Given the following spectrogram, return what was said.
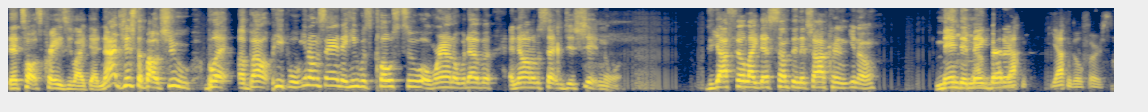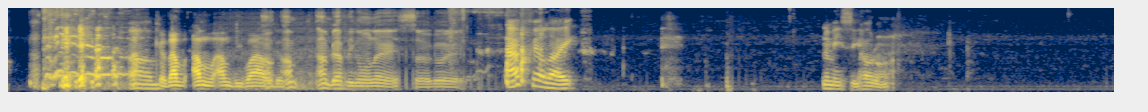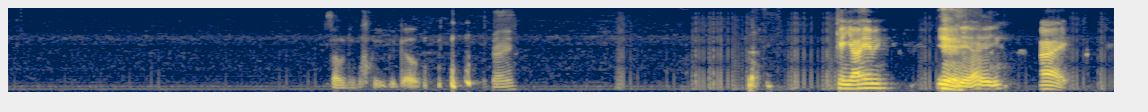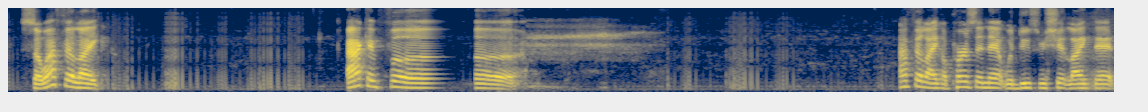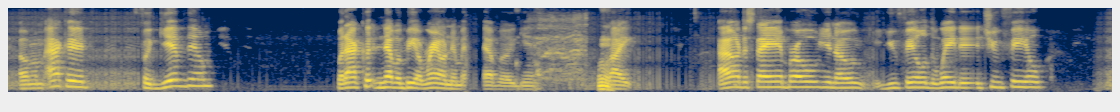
that talks crazy like that. Not just about you, but about people, you know what I'm saying, that he was close to, around, or whatever, and then all of a sudden just shitting on. Do y'all feel like that's something that y'all can, you know, mend and make better? Y'all, y'all can go first Um, because I'm I'm I'm be wild. I'm. I'm I'm definitely going last. So go ahead. I feel like. Let me see. Hold on. so do we could go. Okay. Can y'all hear me? Yeah. Yeah, I hear you. All right. So I feel like I can for uh I feel like a person that would do some shit like that, um, I could forgive them, but I could never be around them ever again. Mm. Like, I understand, bro. You know, you feel the way that you feel,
